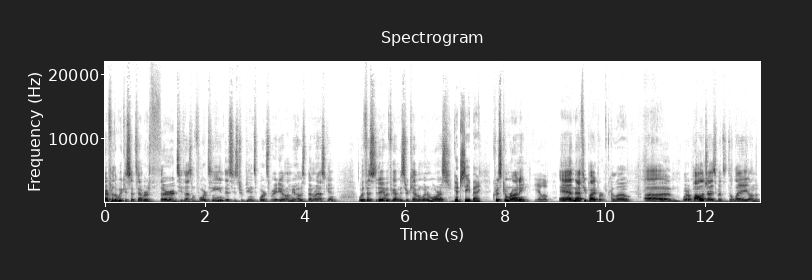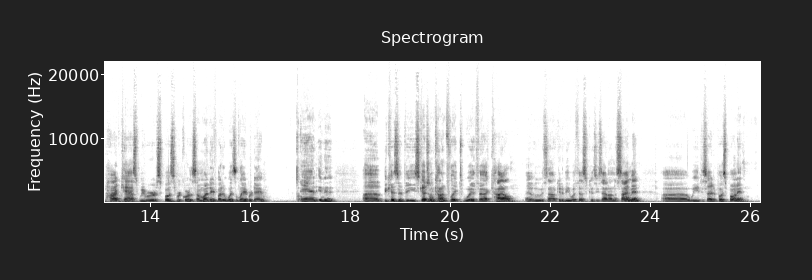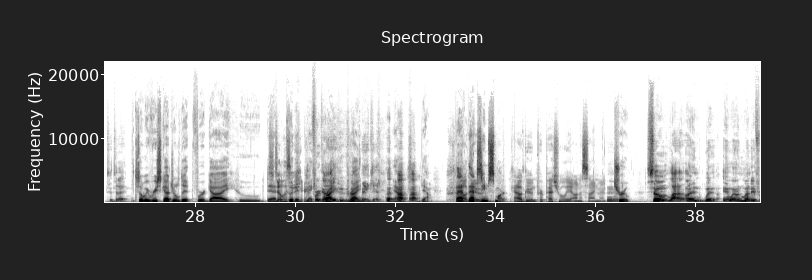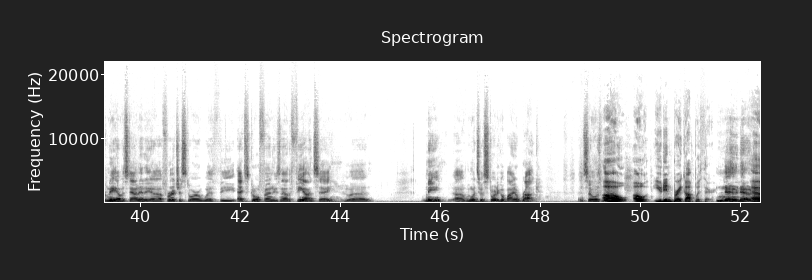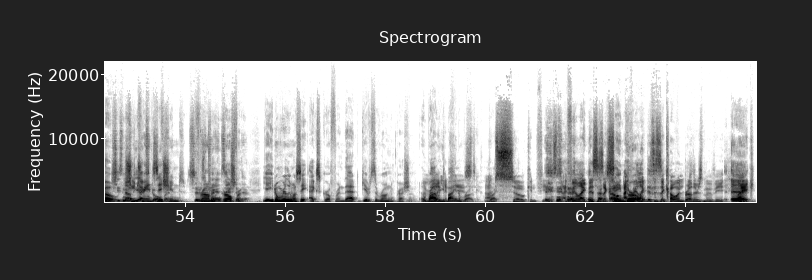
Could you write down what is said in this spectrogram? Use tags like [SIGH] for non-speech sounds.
All right, for the week of September 3rd, 2014, this is Tribune Sports Radio. I'm your host, Ben Raskin. With us today, we've got Mr. Kevin Winter Morris, Good to see you, Benny. Chris Kamrani, Hello. and Matthew Piper. Hello. Um, want to apologize about the delay on the podcast. We were supposed to record this on Monday, but it was Labor Day, and in it, uh, because of the scheduling conflict with uh, Kyle, uh, who is not going to be with us because he's out on assignment, uh, we decided to postpone it to today. So we rescheduled it for a guy who then Still isn't couldn't here. make For a it. guy right, who couldn't right. make it. [LAUGHS] Yeah, yeah. [LAUGHS] That Kyle that Goon. seems smart. Kyle Goon perpetually on assignment. Yeah. True. So la- on when anyway on Monday for me, I was down at a uh, furniture store with the ex girlfriend who's now the fiance. Who uh, me? Uh, we went to a store to go buy a rug, and so it was. Oh, oh, you didn't break up with her. no, no, no. Oh, She's now she the ex-girlfriend. transitioned So there's a from transition girlfriend. there. Yeah, you don't really want to say ex-girlfriend. That gives the wrong impression. Uh, I'm Why really were you buying a rug? I'm right. so confused. I [LAUGHS] feel like this is a Co- Same I feel like this is a Coen Brothers movie. Eh. like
